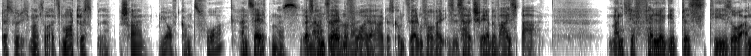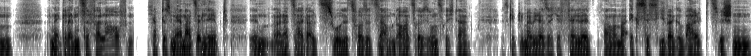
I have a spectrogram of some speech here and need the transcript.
Das würde ich mal so als Mordlust beschreiben. Wie oft kommt es vor? Ein seltenes. Das kommt selten oder? vor, ja. Das kommt selten vor, weil es ist halt schwer beweisbar. Manche Fälle gibt es, die so am, an der Grenze verlaufen. Ich habe das mehrmals erlebt in meiner Zeit als Schulgerichtsvorsitzender und auch als Revisionsrichter. Es gibt immer wieder solche Fälle, sagen wir mal, exzessiver Gewalt zwischen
